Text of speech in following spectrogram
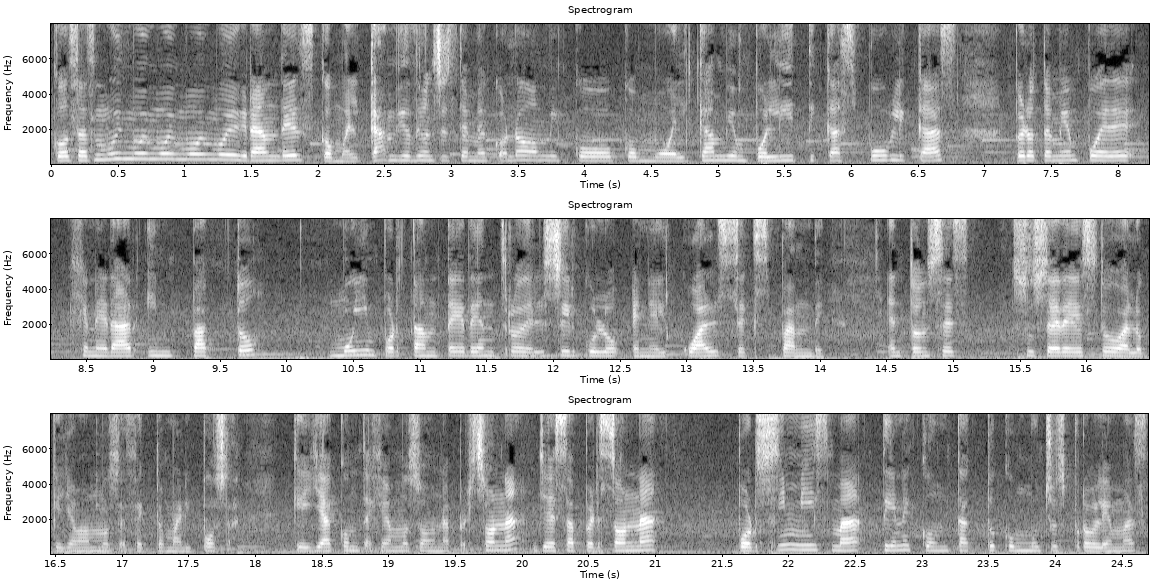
cosas muy, muy, muy, muy, muy grandes como el cambio de un sistema económico, como el cambio en políticas públicas, pero también puede generar impacto muy importante dentro del círculo en el cual se expande. Entonces, sucede esto a lo que llamamos efecto mariposa, que ya contagiamos a una persona, ya esa persona por sí misma tiene contacto con muchos problemas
